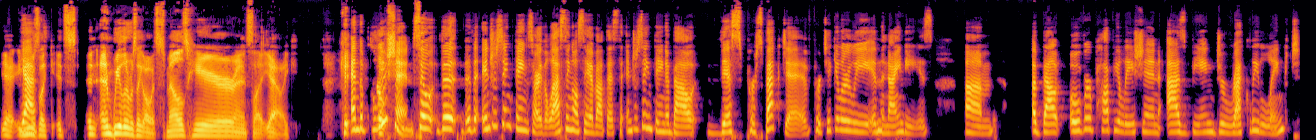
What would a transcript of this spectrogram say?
Yeah, he Yes. was like, it's and, and Wheeler was like, oh, it smells here, and it's like, yeah, like Ki- and the pollution. So the, the the interesting thing, sorry, the last thing I'll say about this, the interesting thing about this perspective, particularly in the 90s, um, about overpopulation as being directly linked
